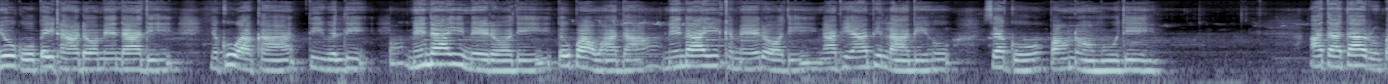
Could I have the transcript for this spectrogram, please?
မြို့ကိုပိတ်ထားသောမင်းသားသည်ယခုအခါတိဝလိမင်းသား၏မေတော်သည်တုပ္ပဝါဒမင်းသား၏ခမဲတော်သည်ငါဖျားဖြစ်လာပြီဟုဇက်ကို ပေါင်းတော်မူသည်အာတာတရူပ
